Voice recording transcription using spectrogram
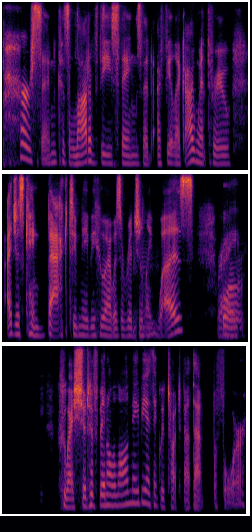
person because a lot of these things that i feel like i went through i just came back to maybe who i was originally mm-hmm. was right. or who I should have been all along maybe I think we've talked about that before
